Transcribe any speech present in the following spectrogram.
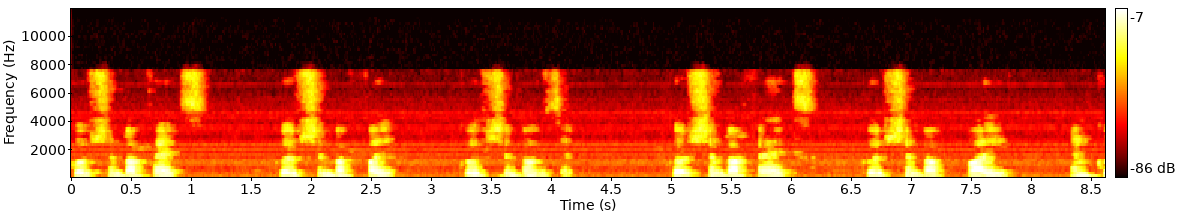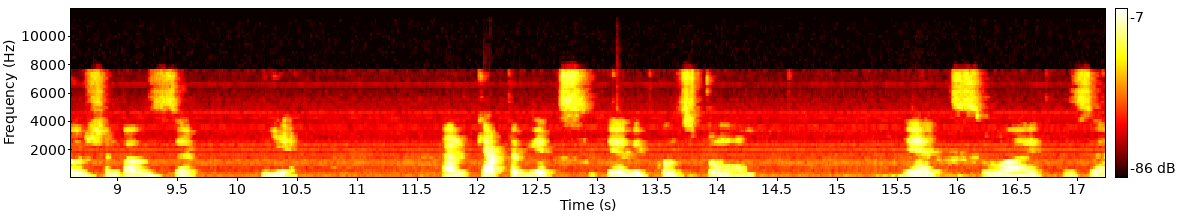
coefficient of X coefficient of y, coefficient of z, coefficient of x, coefficient of y, and coefficient of z. Yeah. And capital X here equals to x, y, z.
